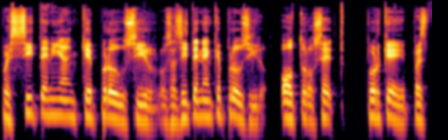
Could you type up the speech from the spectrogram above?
pues sí tenían que producir, o sea, sí tenían que producir otro set, porque pues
